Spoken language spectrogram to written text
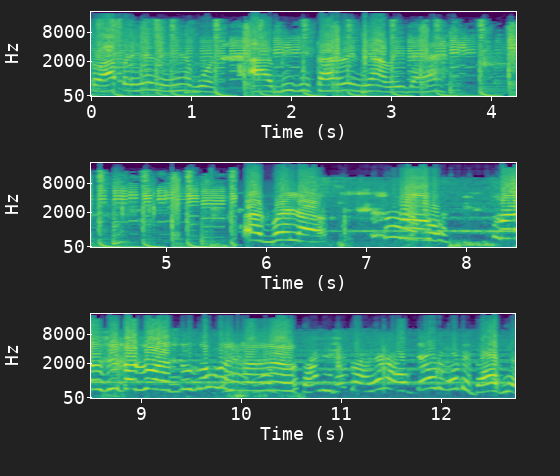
તો આપણે હે ને હે બોલ આ બીજી તારે ન્યા વઈ જાય. આ બોલો? મારું શિકાર જો તું ખબર સાની રજા હે આ કેવડી મોટી ધાર છે.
